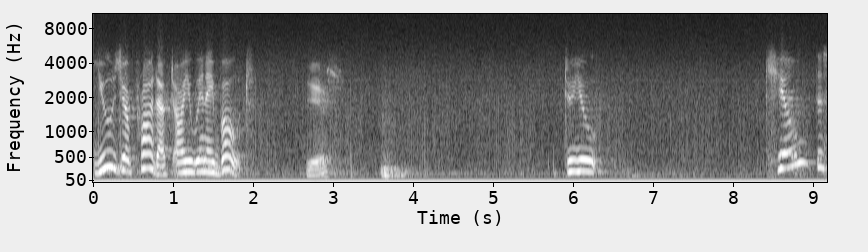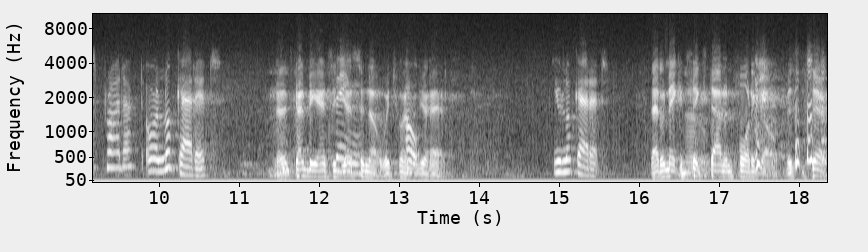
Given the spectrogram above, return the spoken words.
use your product, are you in a boat? Yes. Do you kill this product or look at it? Now, it can be answered yes or no. Which one Oh. will you have? You look at it. That'll make it No. six down and four to go. Mr. Cerf.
